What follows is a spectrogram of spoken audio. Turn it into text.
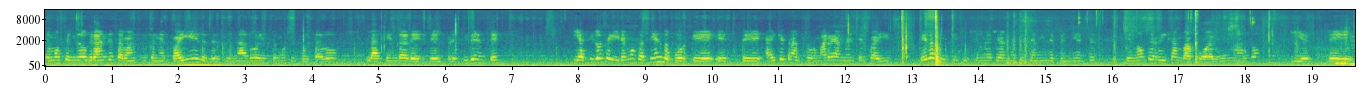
Hemos tenido grandes avances en el país, desde el Senado este, hemos impulsado la agenda del presidente y así lo seguiremos haciendo porque este, hay que transformar realmente el país, que las instituciones realmente sean independientes, que no se rijan bajo algún mando y este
